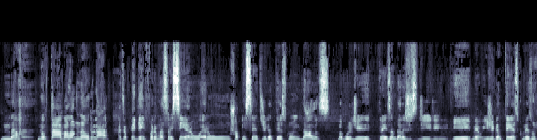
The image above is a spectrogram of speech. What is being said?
Não, não tava lá não, tá? Mas eu peguei a informação e sim, era um, era um shopping center gigantesco em Dallas. Bagulho de três andares de... de- de- e, meu, e gigantesco, mesmo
